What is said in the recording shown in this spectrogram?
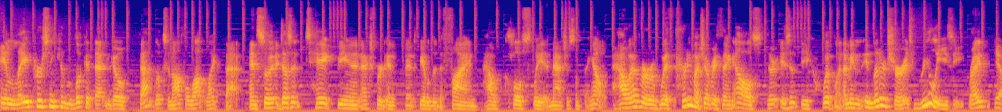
a layperson can look at that and go, that looks an awful lot like that. And so it doesn't take being an expert in it to be able to define how closely it matches something else. However, with pretty much everything else, there isn't the equivalent. I mean, in literature, it's real easy, right? Yeah,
